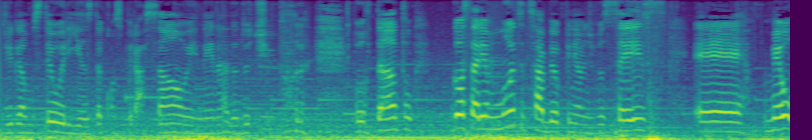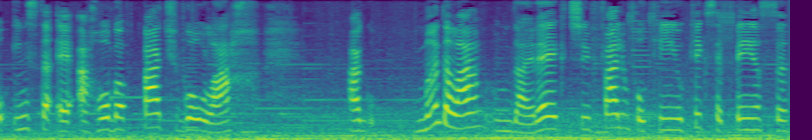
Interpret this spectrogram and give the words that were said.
digamos, teorias da conspiração e nem nada do tipo. Portanto, gostaria muito de saber a opinião de vocês. É, meu Insta é @patgolar manda lá um direct, fale um pouquinho o que, que você pensa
